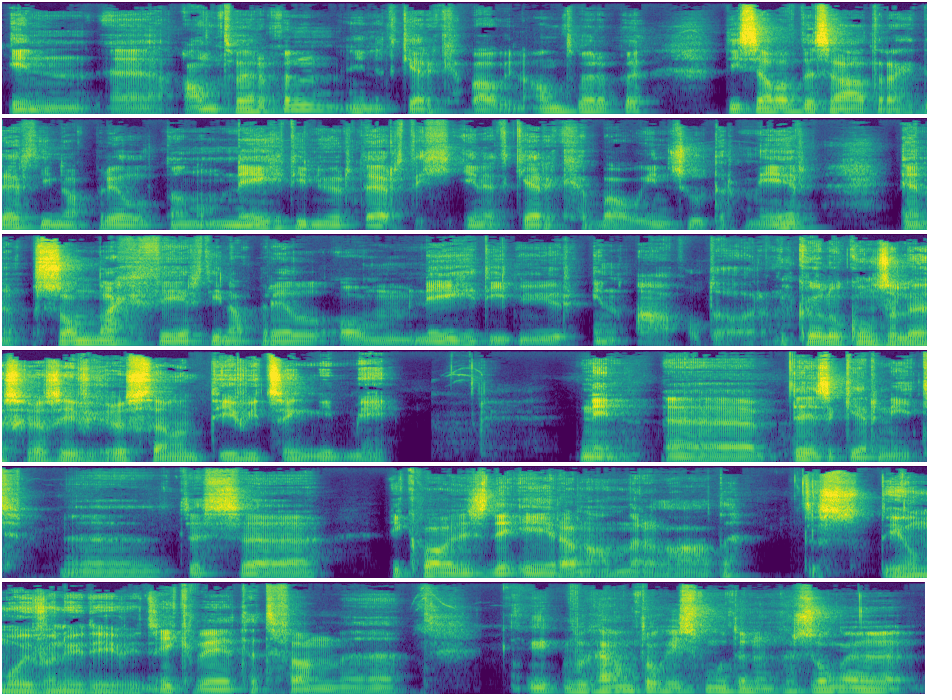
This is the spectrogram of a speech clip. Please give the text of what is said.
in uh, Antwerpen, in het kerkgebouw in Antwerpen. Diezelfde zaterdag 13 april dan om 19.30 uur in het kerkgebouw in Zoetermeer. En op zondag 14 april om 19 uur in Apeldoorn. Ik wil ook onze luisteraars even geruststellen, David zingt niet mee. Nee, uh, deze keer niet. Uh, dus ik wou dus de eer aan anderen laten. Het is heel mooi van u, David. Ik weet het van we gaan toch eens moeten een gezongen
